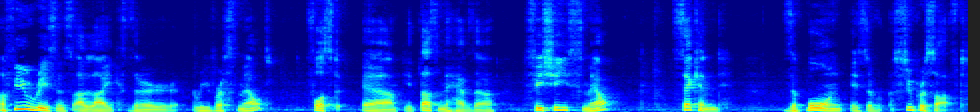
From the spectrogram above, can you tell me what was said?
a few reasons I like the river smelt. First, uh, it doesn't have the fishy smell. Second, the bone is super soft.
